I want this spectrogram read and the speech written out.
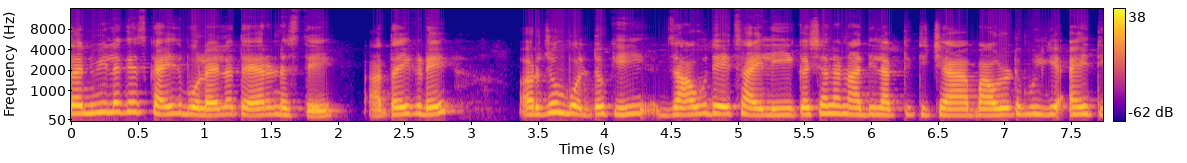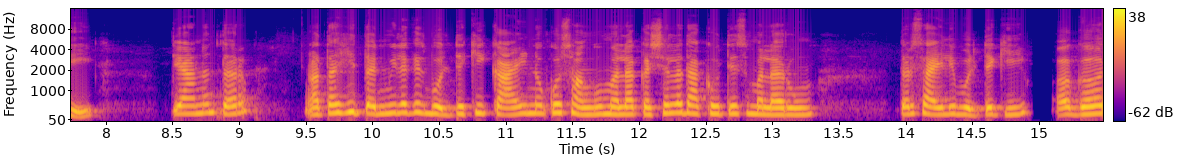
तन्वी लगेच काहीच बोलायला तयार नसते. आता इकडे अर्जुन बोलतो की जाऊ दे सायली कशाला नादी लागते तिच्या? बावळट मुलगी आहे ती. त्यानंतर आता ही तन्वी लगेच बोलते की काय नको सांगू मला कशाला दाखवतेस मला रूम? तर सायली बोलते की अगं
